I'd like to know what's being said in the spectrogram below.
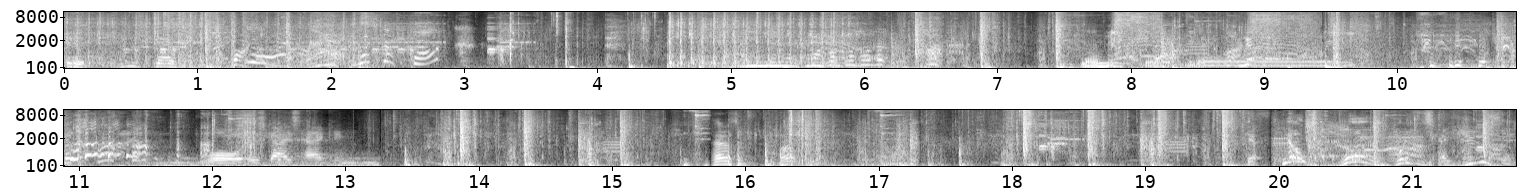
Dude, these guys are fucking rats. What the fuck? Whoa, this guy's hacking. That was a fuck. Yeah. No! Whoa! What is this guy using?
